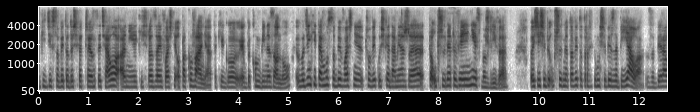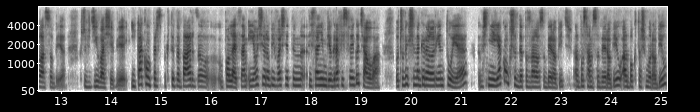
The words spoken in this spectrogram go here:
widzi w sobie to doświadczające ciało, a nie jakiś rodzaj właśnie opakowania, takiego jakby kombinezonu, bo dzięki temu sobie właśnie człowiek uświadamia, że to uprzedmiotowienie nie jest możliwe, bo jeśli siebie uprzedmiotowie, to trochę mu siebie zabijała, zabierała sobie, krzywdziła siebie. I taką perspektywę bardzo polecam i ją się robi właśnie tym pisaniem biografii swojego ciała, bo człowiek się nagle orientuje, właśnie jaką krzywdę pozwalał sobie robić, albo sam sobie robił, albo ktoś mu robił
